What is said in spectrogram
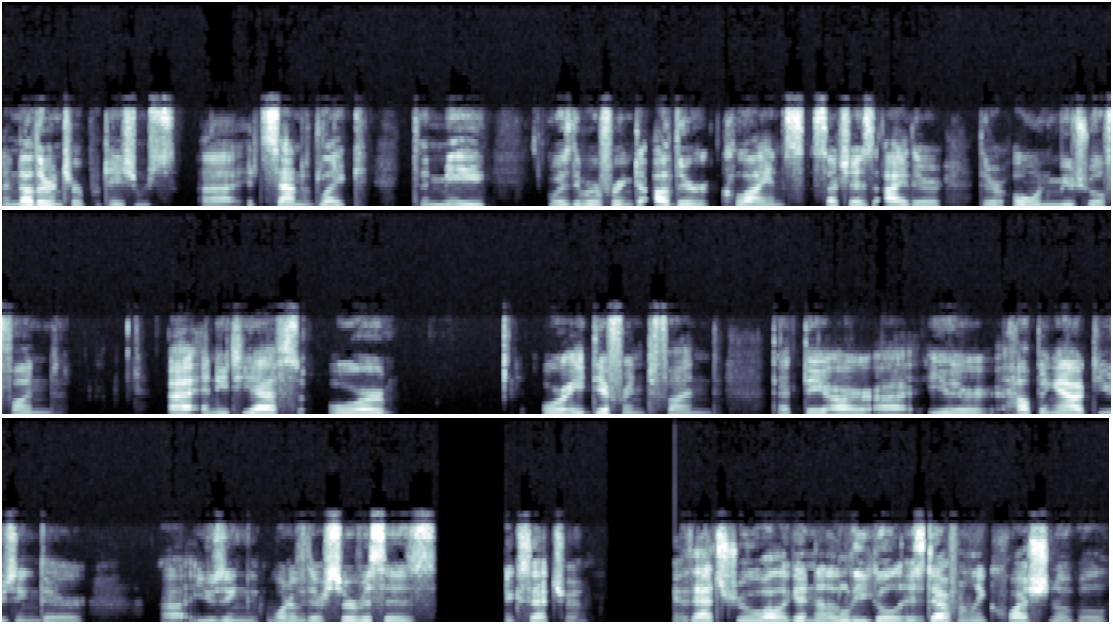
Another interpretation, uh, it sounded like to me, was they were referring to other clients, such as either their own mutual fund uh, and ETFs, or or a different fund that they are uh, either helping out using their uh, using one of their services, etc. If that's true, while again not illegal, is definitely questionable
